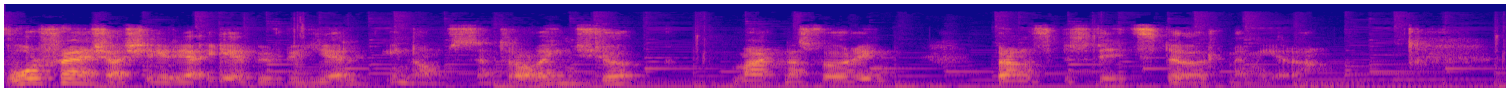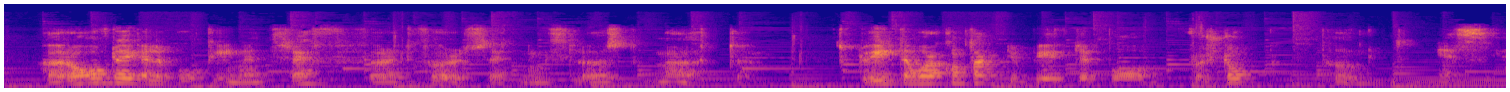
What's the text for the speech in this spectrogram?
Vår franchisekedja erbjuder hjälp inom centrala inköp, marknadsföring, branschspecifikt stöd med mera. Hör av dig eller boka in en träff för ett förutsättningslöst möte. Du hittar våra kontaktuppgifter på förstopp.se.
